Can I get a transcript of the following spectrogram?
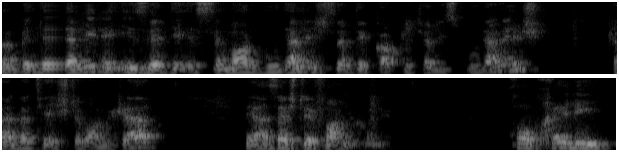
و به دلیل این ضد استعمار بودنش ضد کاپیتالیست بودنش که البته اشتباه می‌کرد ازش دفاع می‌کنیم. خب خیلی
